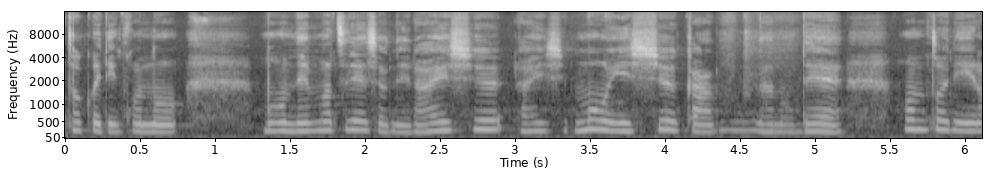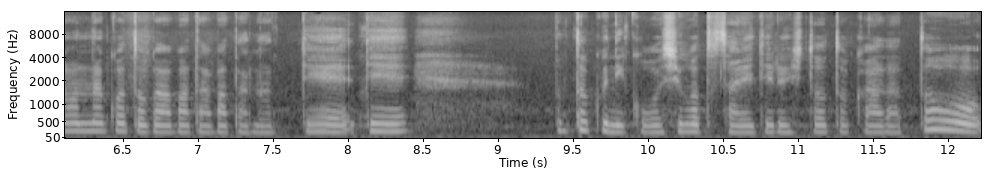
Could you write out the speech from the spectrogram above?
特にこのもう年末ですよね。来週来週もう1週間なので本当にいろんなことがバタバタなってで特にこう仕事されてる人とかだと、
